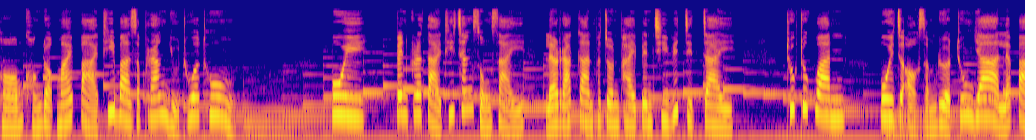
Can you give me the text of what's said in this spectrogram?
หอมของดอกไม้ป่าที่บานสะพรั่งอยู่ทั่วทุ่ง ปุยเป็นกระต่ายที่ช่างสงสัยและรักการผจญภัยเป็นชีวิตจิตใจ ทุกๆวัน ปุยจะออกสำรวจทุ่งหญ้าและป่า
